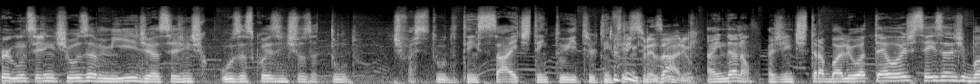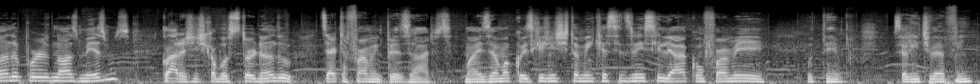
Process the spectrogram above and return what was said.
pergunta se a gente usa mídia, se a gente usa as coisas, a gente usa tudo. A gente faz tudo. Tem site, tem Twitter, tem Vocês têm Facebook. empresário? Ainda não. A gente trabalhou até hoje seis anos de banda por nós mesmos. Claro, a gente acabou se tornando, de certa forma, empresários. Mas é uma coisa que a gente também quer se desvencilhar conforme o tempo. Se alguém tiver afim.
